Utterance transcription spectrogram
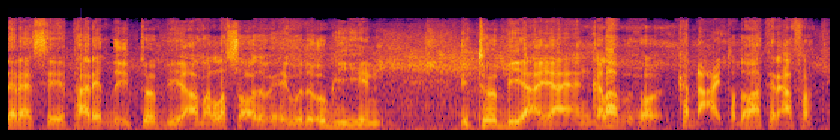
daraaseeya taariikhda etoobiya ama la socda waxay wada og yihiin etoobiya ayaa inqilaab wuxuu ka dhacay toddobaatan iyo afarti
